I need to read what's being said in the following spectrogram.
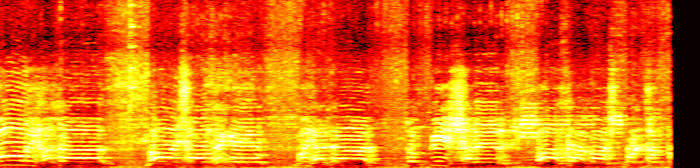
দুই হাজার নয় সাল থেকে দুই হাজার চব্বিশ সালের পাঁচ আগস্ট পর্যন্ত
